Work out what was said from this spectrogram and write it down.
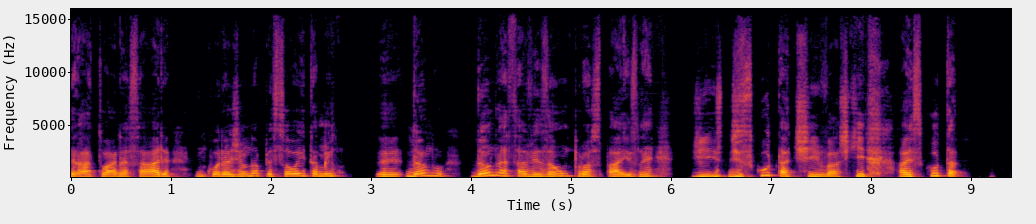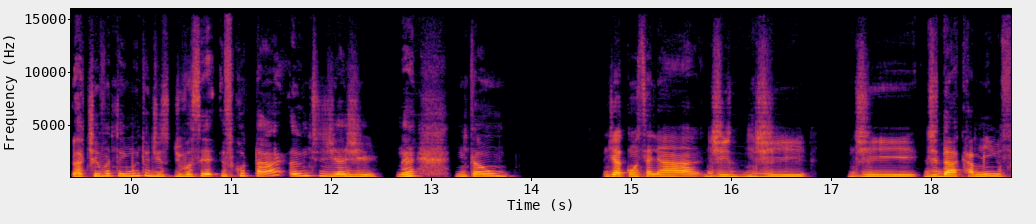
atuar nessa área, encorajando a pessoa e também é, dando, dando essa visão para os pais, né, de, de escuta ativa. Acho que a escuta ativa tem muito disso, de você escutar antes de agir, né? Então, de aconselhar, de, de, de, de dar caminhos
